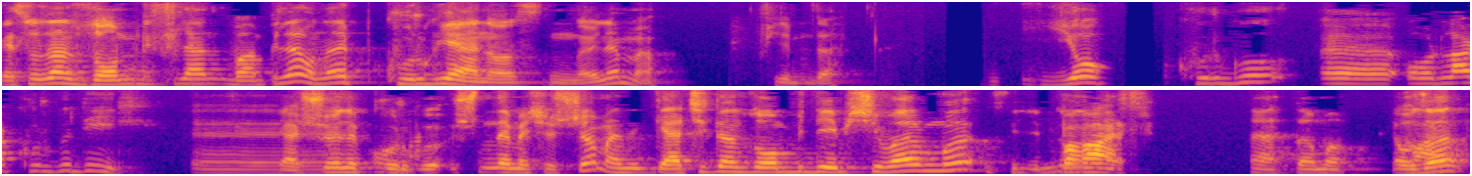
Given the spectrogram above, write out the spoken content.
Ve sonra zombi filan vampirler onlar hep kurgu yani aslında öyle mi? Filmde. Yok kurgu e, oralar kurgu değil. E, Ya şöyle kurgu, şunu demeye çalışıyorum. Hani gerçekten zombi diye bir şey var mı filmde? onlar- Ha tamam. E o var. zaman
